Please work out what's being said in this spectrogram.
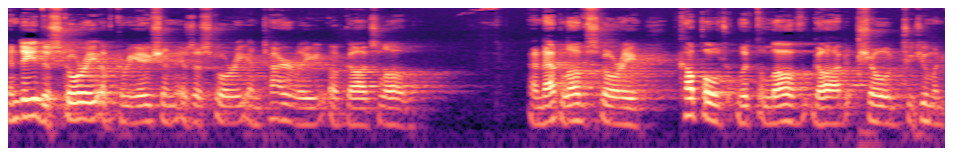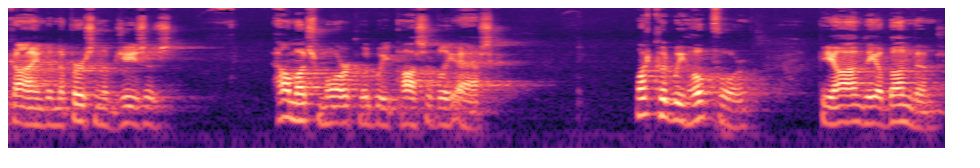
Indeed, the story of creation is a story entirely of God's love. And that love story, coupled with the love God showed to humankind in the person of Jesus, how much more could we possibly ask? What could we hope for beyond the abundant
